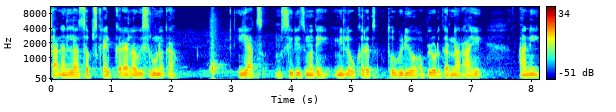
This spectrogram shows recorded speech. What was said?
चॅनलला सबस्क्राईब करायला विसरू नका. याच सिरीजमध्ये मी लवकरच तो व्हिडिओ अपलोड करणार आहे आणि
